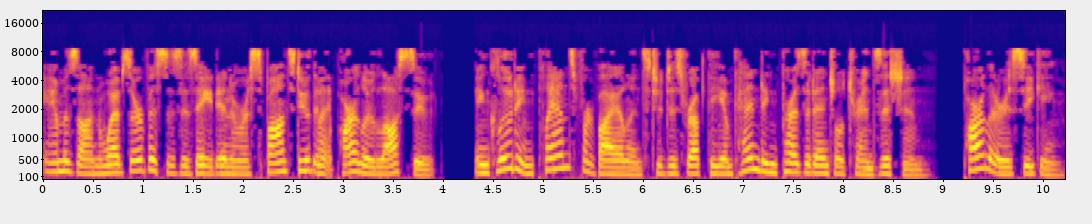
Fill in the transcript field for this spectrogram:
Amazon Web Services is aid in a response to the Parler lawsuit, including plans for violence to disrupt the impending presidential transition. Parler is seeking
